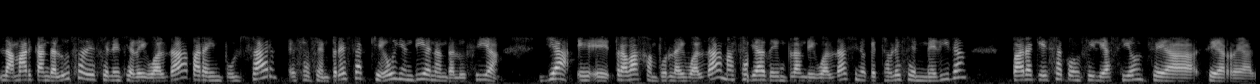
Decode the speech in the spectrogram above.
la marca andaluza de excelencia de igualdad para impulsar esas empresas que hoy en día en Andalucía ya trabajan por la igualdad, más allá de un plan de igualdad, sino que establecen medidas para que esa conciliación sea, sea real.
